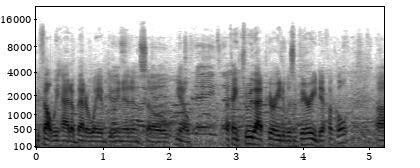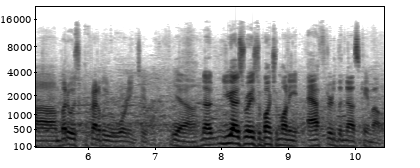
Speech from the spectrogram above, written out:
we felt we had a better way of doing it. And so, you know, I think through that period, it was very difficult, um, but it was incredibly rewarding too. Yeah. Now you guys raised a bunch of money after the Nest came out,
